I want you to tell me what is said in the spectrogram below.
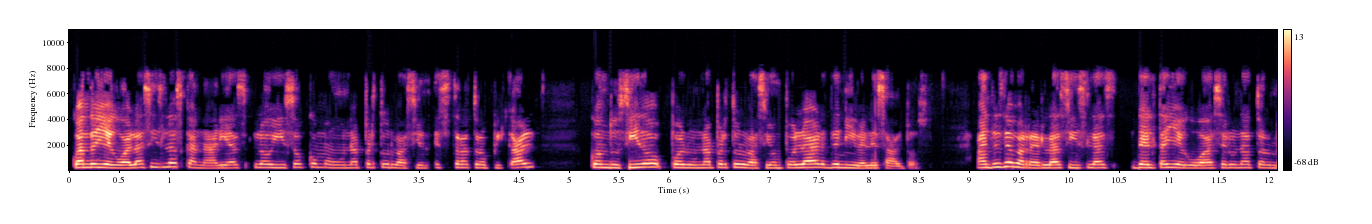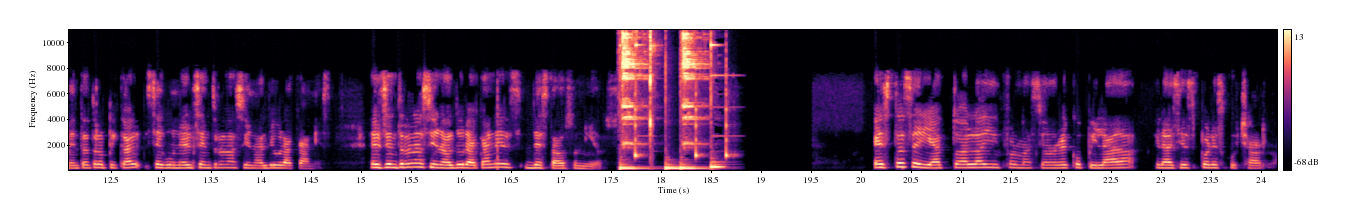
Cuando llegó a las Islas Canarias lo hizo como una perturbación extratropical conducido por una perturbación polar de niveles altos. Antes de barrer las islas, Delta llegó a ser una tormenta tropical según el Centro Nacional de Huracanes, el Centro Nacional de Huracanes de Estados Unidos. Esta sería toda la información recopilada. Gracias por escucharlo.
